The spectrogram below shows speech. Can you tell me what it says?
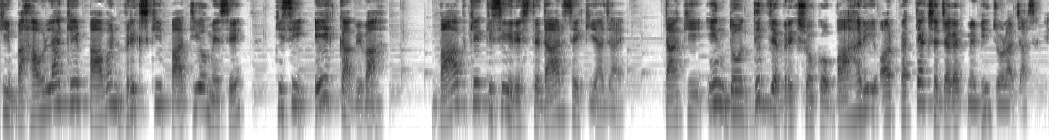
कि बहावला के पावन वृक्ष की पातियों में से किसी एक का विवाह बाब के किसी रिश्तेदार से किया जाए, ताकि इन दो दिव्य वृक्षों को बाहरी और प्रत्यक्ष जगत में भी जोड़ा जा सके।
